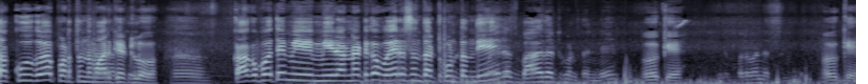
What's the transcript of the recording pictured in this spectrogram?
తక్కువగా పడుతుంది మార్కెట్లో. ఆ, కాకపోతే మీ మీరు అన్నట్టుగా వైరస్ తట్టుకుంటుంది. వైరస్ బాగా తట్టుకుంటుందండి. ఓకే. Number okay.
